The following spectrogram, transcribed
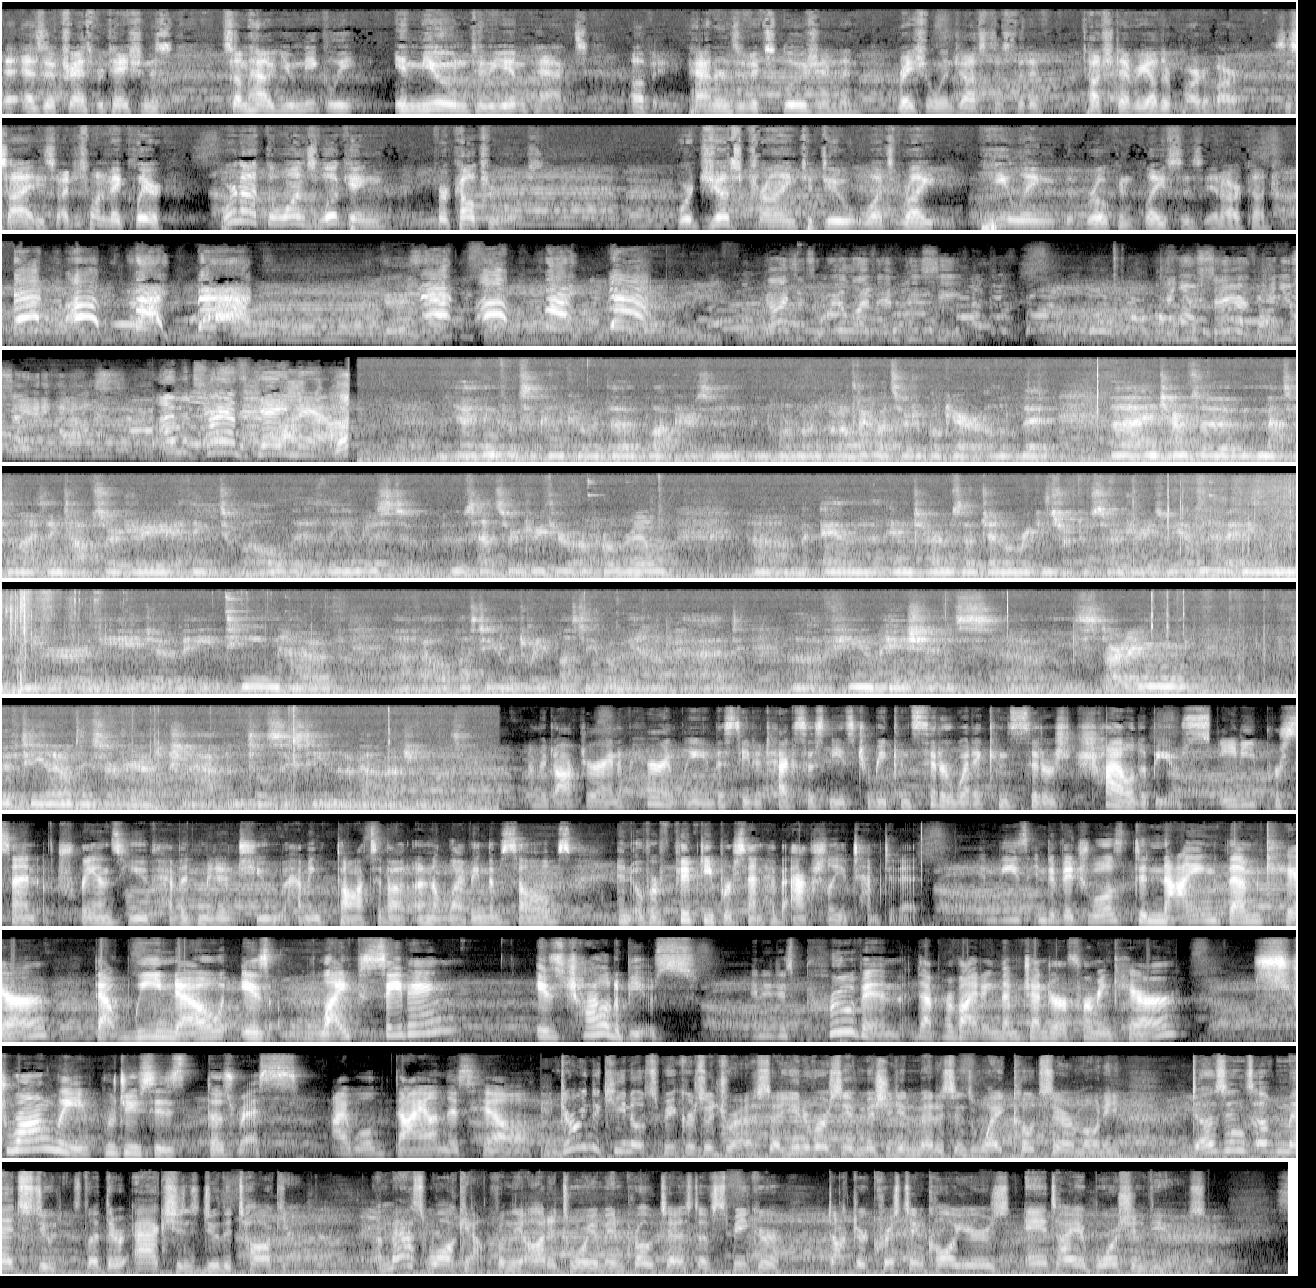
As if transportation is somehow uniquely immune to the impacts of patterns of exclusion and racial injustice that have touched every other part of our society. So I just want to make clear we're not the ones looking for culture wars. We're just trying to do what's right, healing the broken places in our country. NPC. Can you say or can you say anything else? I'm a trans gay man. Yeah, I think folks have kind of covered the blockers and, and hormones, but I'll talk about surgical care a little bit. Uh, in terms of masculinizing top surgery, I think 12 is the youngest who's had surgery through our program. Um, and in terms of general reconstructive surgeries, we haven't had anyone under the age of 18 have uh, phalloplasty or laryngoplasty, but we have had uh, a few patients uh, starting 15, I don't think surgery actually happened until 16 that have had vaginoplasty. I'm a doctor, and apparently the state of Texas needs to reconsider what it considers child abuse. 80% of trans youth have admitted to having thoughts about unaliving themselves, and over 50% have actually attempted it. And these individuals denying them care that we know is life saving is child abuse. And it is proven that providing them gender affirming care strongly reduces those risks. I will die on this hill. During the keynote speaker's address at University of Michigan Medicine's white coat ceremony, dozens of med students let their actions do the talking. A mass walkout from the auditorium in protest of Speaker Dr. Kristin Collier's anti abortion views.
